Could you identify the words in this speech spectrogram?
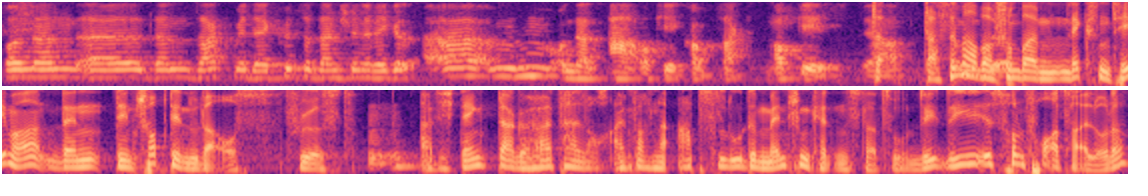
Und dann, äh, dann sagt mir der Künstler dann schöne Regel. Äh, mhm, und dann, ah, okay, komm, zack, auf geht's. Ja. Da, das sind wir aber schon beim nächsten Thema, denn den Job, den du da ausführst, mhm. also ich denke, da gehört halt auch einfach eine absolute Menschenkenntnis dazu. Die, die ist von Vorteil, oder?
